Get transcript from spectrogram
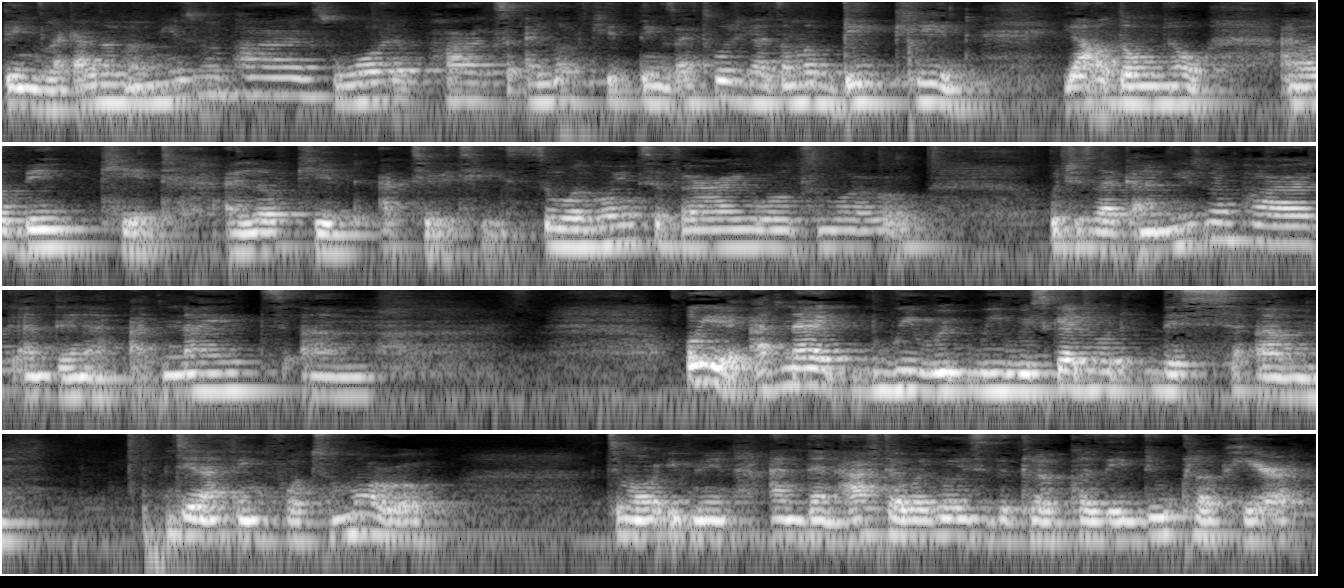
things like i love amusement parks water parks. I love kid things. I told you guys i'm a big kid. Y'all don't know. I'm a big kid. I love kid activities. So we're going to ferrari world tomorrow which is like an amusement park and then at, at night um oh yeah at night we we rescheduled this um dinner thing for tomorrow tomorrow evening. And then after we're going to the club because they do club here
